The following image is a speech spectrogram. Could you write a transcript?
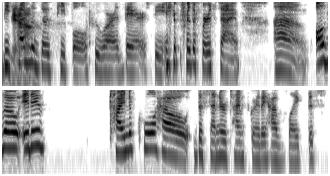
because yeah. of those people who are there seeing it for the first time. Um, although it is kind of cool how the center of Times Square they have like this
